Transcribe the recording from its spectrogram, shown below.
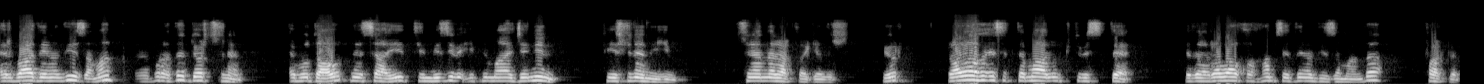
Erba denildiği zaman e, burada dört sünen. Ebu Davud, Nesai, Tirmizi ve İbn Mace'nin fi sünenihim. Sünenler akla gelir diyor. Ravahu Esed'de malum kütüb sitte ya da Ravahu Hamse denildiği zaman da farklı.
